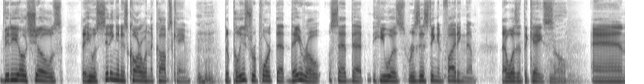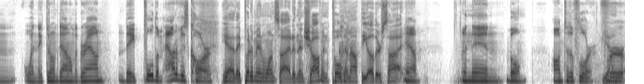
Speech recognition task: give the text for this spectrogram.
video shows that he was sitting in his car when the cops came the police report that they wrote said that he was resisting and fighting them that wasn't the case No. and when they threw him down on the ground, they pulled him out of his car. Yeah, they put him in one side, and then Chauvin pulled him out the other side. Yeah, and then boom, onto the floor for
